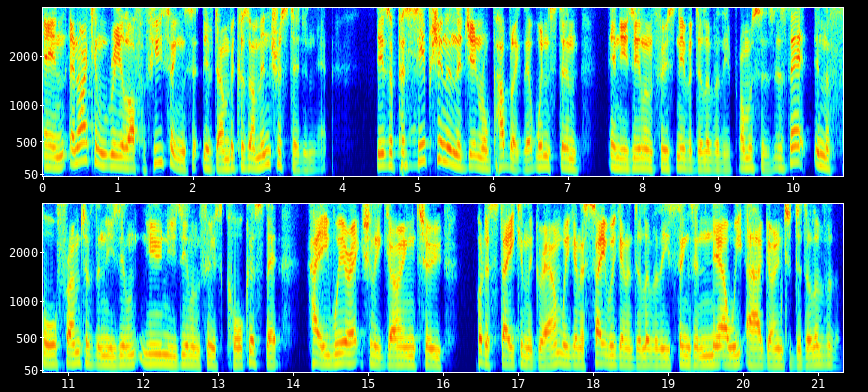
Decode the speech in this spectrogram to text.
And and I can reel off a few things that they've done because I'm interested in that. There's a perception in the general public that Winston and New Zealand First never deliver their promises. Is that in the forefront of the New Zealand new New Zealand First caucus that hey, we're actually going to put a stake in the ground. We're going to say we're going to deliver these things, and now we are going to deliver them.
